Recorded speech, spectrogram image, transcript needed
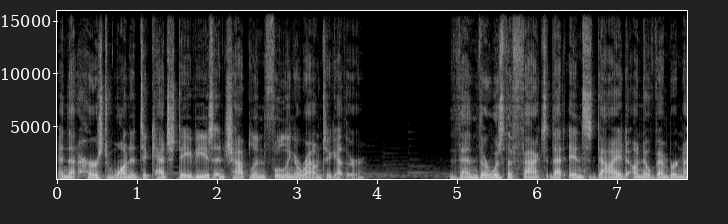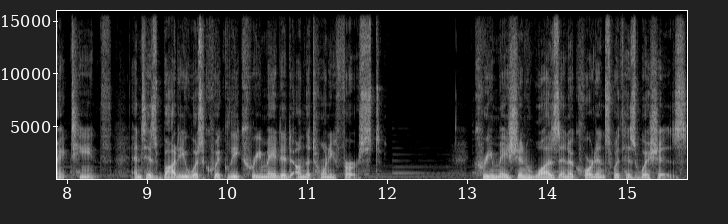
and that Hearst wanted to catch Davies and Chaplin fooling around together. Then there was the fact that Ince died on November 19th, and his body was quickly cremated on the 21st. Cremation was in accordance with his wishes,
